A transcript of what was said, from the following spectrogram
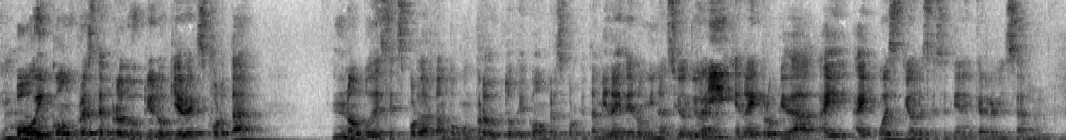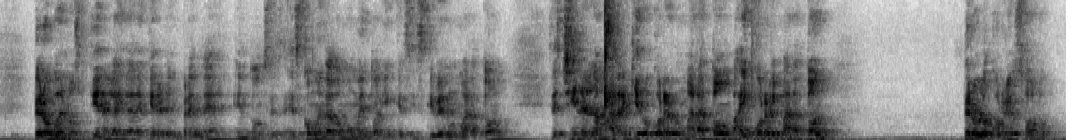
Voy, compro este producto y lo quiero exportar. No puedes exportar tampoco un producto que compres porque también hay denominación de origen, hay propiedad, hay, hay cuestiones que se tienen que revisar. Pero bueno, si tiene la idea de querer emprender, entonces es como en dado momento alguien que se inscribe en un maratón, de China en la madre, quiero correr un maratón, va y corre el maratón, pero lo corrió solo.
